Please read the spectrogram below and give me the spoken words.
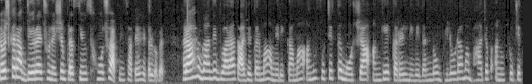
નમસ્કાર, આપ જોઈ રહ્યા છો નેશન પ્લસ ન્યૂઝ. હું છું આપની સાથે હેતલ ભગત. રાહુલ ગાંધી દ્વારા તાજેતરમાં અમેરિકામાં અનુસૂચિત મોરચા અંગે કરેલ નિવેદનનો ભિલોડામાં ભાજપ અનુસૂચિત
